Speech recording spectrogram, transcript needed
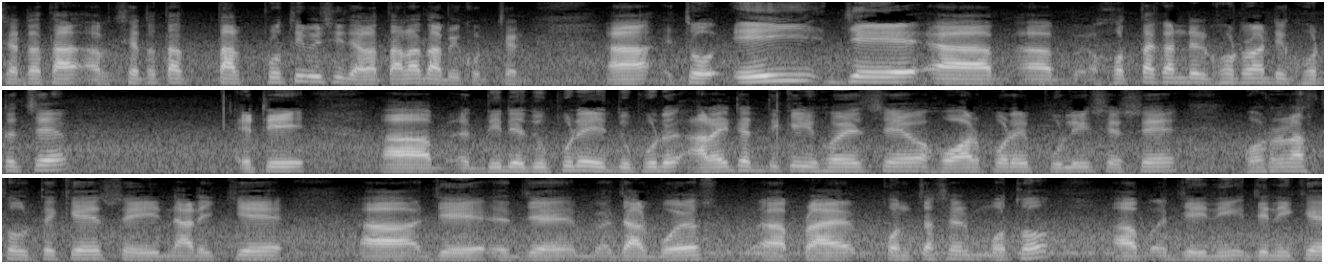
সেটা সেটা তার প্রতিবেশী যারা, তারা দাবি করছেন। তো এই যে হত্যাকাণ্ডের ঘটনাটি ঘটেছে, এটি দিনে দুপুরে দুপুরে আড়াইটার দিকেই হয়েছে। হওয়ার পরে পুলিশ এসে ঘটনাস্থল থেকে সেই নারীকে যে যে, যার বয়স প্রায় পঞ্চাশের মতো যিনি, যিনিকে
